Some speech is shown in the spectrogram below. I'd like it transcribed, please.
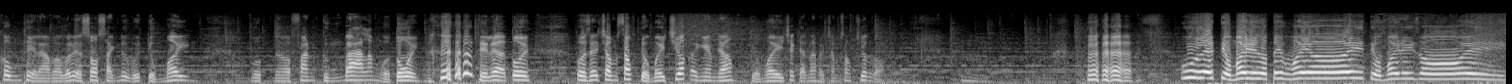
không thể nào mà có thể so sánh được với Tiểu Mây. Một ờ, fan cứng 35 của tôi. Thế nên là tôi tôi sẽ chăm sóc Tiểu Mây trước anh em nhá. Tiểu Mây chắc chắn là phải chăm sóc trước rồi. Ui Tiểu Mây đây rồi Tiểu Mây ơi! Tiểu Mây đây rồi!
